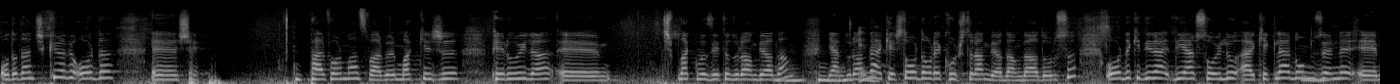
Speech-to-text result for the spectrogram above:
odadan çıkıyor ve orada e, şey performans var. Böyle makyajı, peruğuyla e, çıplak vaziyette duran bir adam. Yani duran Evet. derken işte oradan oraya koşturan bir adam daha doğrusu. Oradaki diğer, diğer soylu erkekler de onun üzerine e,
